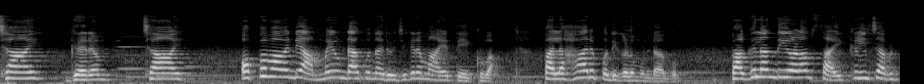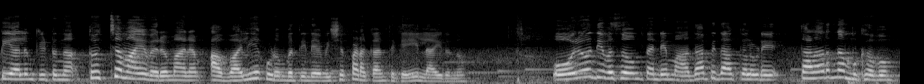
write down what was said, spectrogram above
ചായ് ഗരം ചായ്. ഒപ്പം അവന്റെ അമ്മയുണ്ടാക്കുന്ന രുചികരമായ തേക്കുവ. പലഹാരപ്പൊതികളും ഉണ്ടാകും. പകലന്തിയോളം സൈക്കിളിൽ ചവിട്ടിയാലും കിട്ടുന്ന തുച്ഛമായ വരുമാനം ആ വലിയ കുടുംബത്തിന്റെ വിശപ്പടക്കാൻ തികയില്ലായിരുന്നു. ഓരോ ദിവസവും തന്റെ മാതാപിതാക്കളുടെ തളർന്ന മുഖവും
